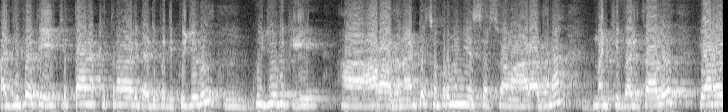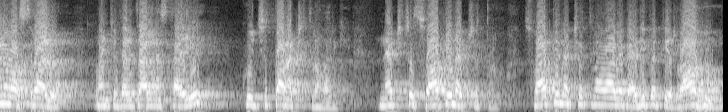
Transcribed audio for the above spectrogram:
అధిపతి చిత్తా నక్షత్రం వారికి అధిపతి కుజుడు. కుజుడికి ఆ ఆరాధన అంటే సుబ్రహ్మణ్యేశ్వర స్వామి ఆరాధన మంచి ఫలితాలు ఎర్రని వస్త్రాలు మంచి ఫలితాలను ఇస్తాయి కు- చిత్తా నక్షత్రం వారికి. నెక్స్ట్ స్వాతి నక్షత్రం. స్వాతి నక్షత్రం వాళ్ళకి అధిపతి రాహు.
